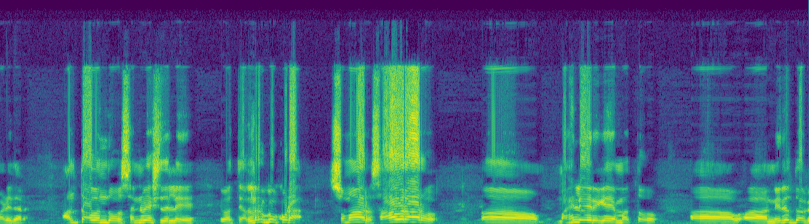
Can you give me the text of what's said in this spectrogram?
ಮಾಡಿದ್ದಾರೆ. ಅಂಥ ಒಂದು ಸನ್ನಿವೇಶದಲ್ಲಿ ಇವತ್ತೆಲ್ಲರಿಗೂ ಕೂಡ ಸುಮಾರು ಸಾವಿರಾರು ಮಹಿಳೆಯರಿಗೆ ಮತ್ತು ನಿರುದ್ಯೋಗ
